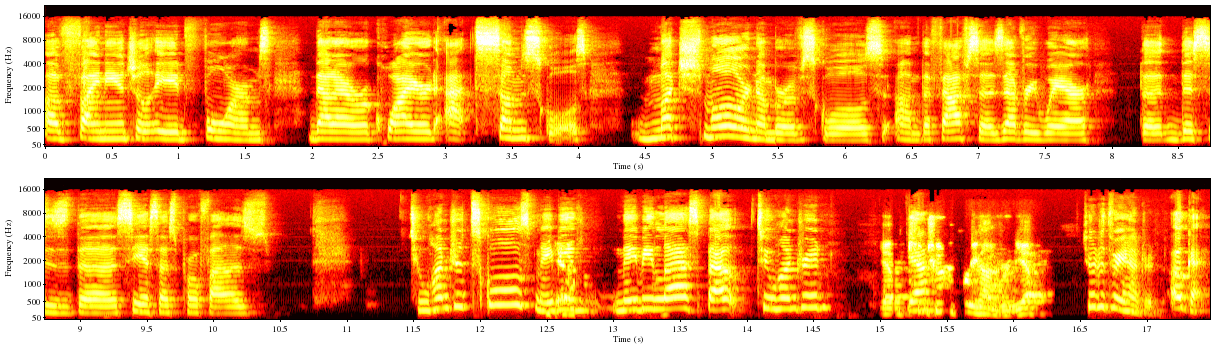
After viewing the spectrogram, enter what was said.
of financial aid forms that are required at some schools. Much smaller number of schools. Um, the FAFSA is everywhere. The this is the CSS profile is 200 schools, maybe yeah. maybe less, about 200. Yep, yeah. two to 300. Yep. Two to 300. Okay,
